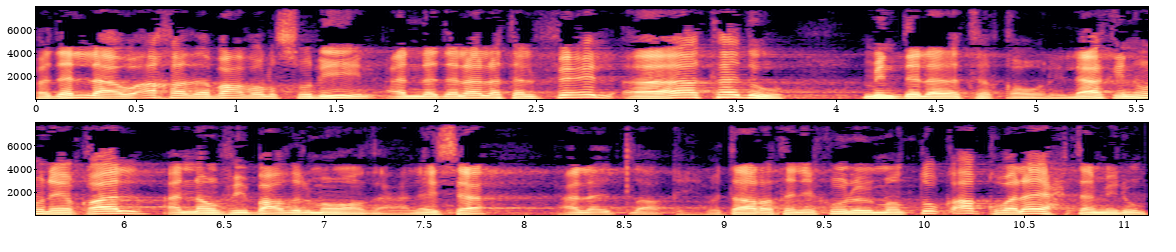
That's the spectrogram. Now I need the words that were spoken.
فدل وأخذ بعض الأصوليين أن دلالة الفعل آكد من دلالة القول. لكن هنا يقال أنه في بعض المواضع ليس على إطلاقه. وتارة يكون المنطوق أقوى لا يحتمل.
